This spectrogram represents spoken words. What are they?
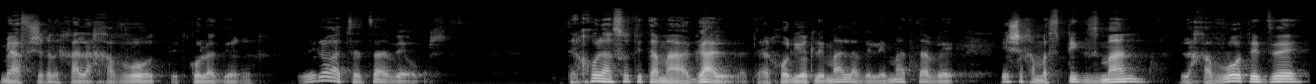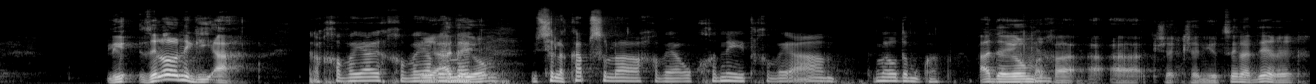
שמאפשר לך לחוות את כל הדרך. זה לא הצצה ואופס. אתה יכול לעשות את המעגל, אתה יכול להיות למעלה ולמטה, ויש לך מספיק זמן לחוות את זה, זה לא נגיעה. החוויה היא חוויה תראי, עד באמת היום- של הקפסולה, חוויה רוחנית, חוויה מאוד עמוקה. עד היום, אח- ה- ה- כש- כשאני יוצא לדרך,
